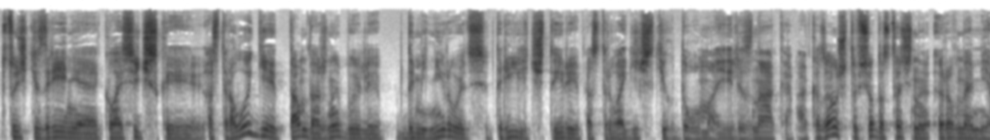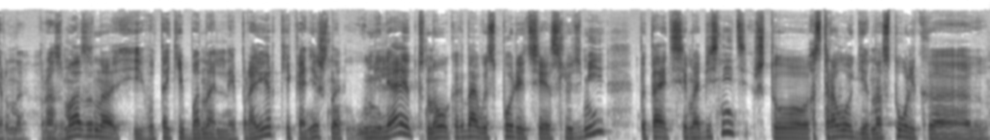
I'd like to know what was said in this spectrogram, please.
С точки зрения классической астрологии, там должны были доминировать три или четыре астрологических дома или знака. Оказалось, что все достаточно равномерно размазано, и вот такие банальные проверки, конечно, умиляют, но когда вы спорите с людьми, пытаетесь им объяснить, что астрология настолько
